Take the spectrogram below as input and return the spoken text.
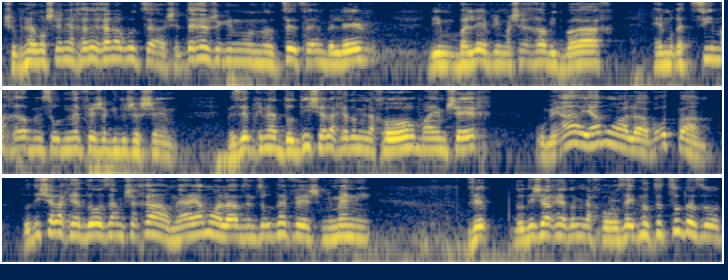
שהוא מבחינת מושכני אחריך נרוצה שתכף שנוצץ להם בלב בלב להימשך אחריו יתברך הם רצים אחריו במסירות נפש על קידוש השם וזה מבחינת דודי שלח ידו מן החור מה ההמשך? ומאה ימו עליו עוד פעם דודי שלח ידו זה המשכה ומאה ימו עליו זה מסירות נפש ממני זה דודי שלח ידו מן החור זה ההתנוצצות הזאת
